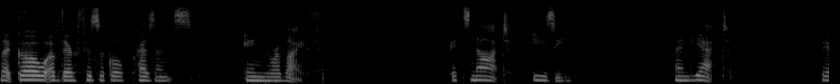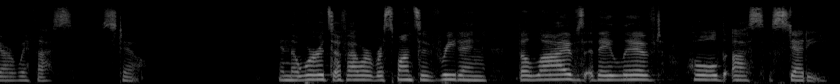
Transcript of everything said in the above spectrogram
Let go of their physical presence in your life. It's not easy and yet they are with us still. In the words of our responsive reading, the lives they lived hold us steady.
